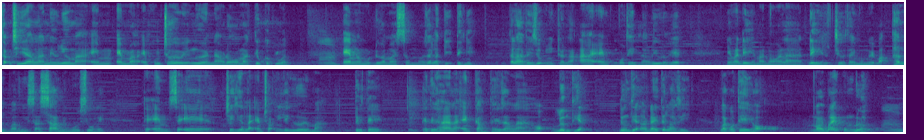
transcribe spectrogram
thậm chí rằng là nếu như mà em em mà em không chơi với những người nào đó mà tiêu cực luôn. Ừ. em là một đứa mà sống nó rất là kỵ tính ấy. Tức là ví dụ như kiểu là ai em cũng có thể giao lưu được hết. Nhưng mà để mà nói là để trở thành một người bạn thân và mình sẵn sàng mình ngồi xuống ấy thì em sẽ trước tiên là em chọn những cái người mà tử tế. Cái thứ hai là em cảm thấy rằng là họ lương thiện lương thiện ở đây tức là gì là có thể họ nói bậy cũng được ừ.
